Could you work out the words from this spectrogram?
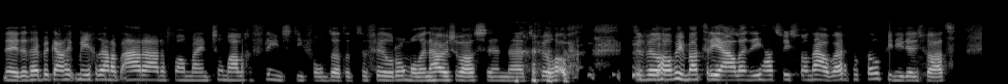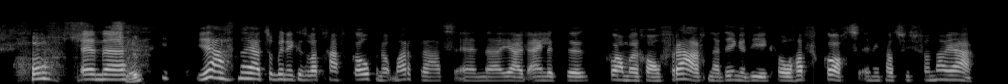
nee, dat heb ik eigenlijk meer gedaan op aanraden van mijn toenmalige vriend. Die vond dat het te veel rommel in huis was en te veel, te veel hobbymateriaal. En die had zoiets van, nou, waarom verkoop je niet eens wat? en ja, nou ja, toen ben ik eens wat gaan verkopen op Marktplaats. En ja, uiteindelijk kwam er gewoon vraag naar dingen die ik al had verkocht. En ik had zoiets van, nou ja,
